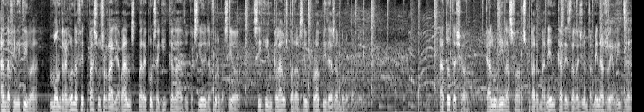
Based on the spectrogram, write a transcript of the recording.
En definitiva, Mondragón ha fet passos rellevants per aconseguir que l'educació i la formació siguin claus per al seu propi desenvolupament. A tot això, cal unir l'esforç permanent que des de l'Ajuntament es realitza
